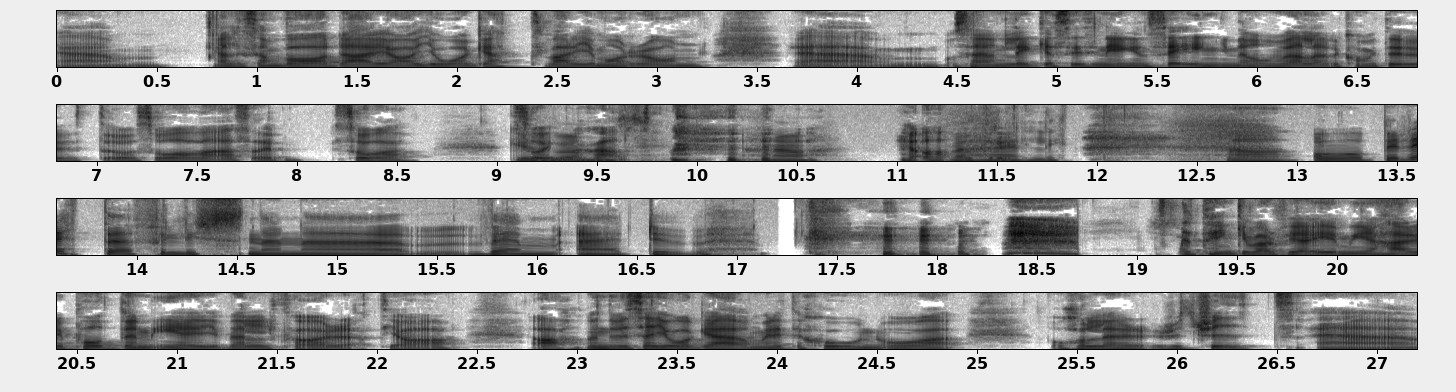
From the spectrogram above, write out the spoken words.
Um, att liksom vara där jag har yogat varje morgon um, och sen lägga sig i sin egen säng när hon väl hade kommit ut och sova. Alltså, så, Gud, så himla skönt. Ja, ja vad härligt. Ja. Och berätta för lyssnarna, vem är du? jag tänker varför jag är med här i podden är ju väl för att jag ja, undervisar yoga och meditation och, och håller retreat. Eh,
